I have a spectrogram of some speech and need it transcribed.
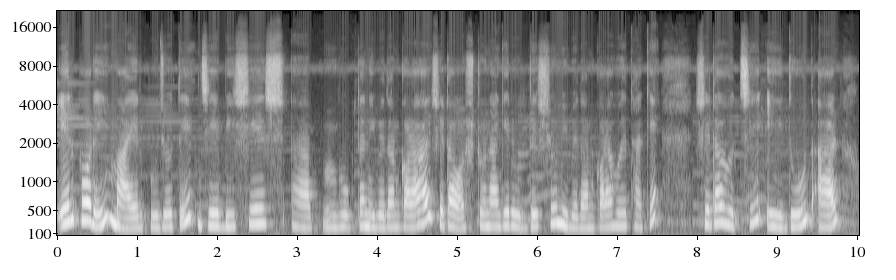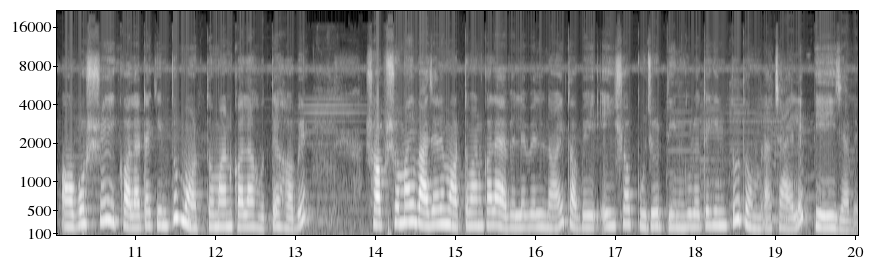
এরপরেই মায়ের পুজোতে যে বিশেষ ভোগটা নিবেদন করা হয়, সেটা অষ্টনাগের উদ্দেশ্যেও নিবেদন করা হয়ে থাকে। সেটা হচ্ছে এই দুধ। আর অবশ্যই এই কলাটা কিন্তু মর্তমান কলা হতে হবে। সব সময় বাজারে বর্তমান কলা অ্যাভেলেবেল নয়, তবে এই সব পুজোর দিনগুলোতে কিন্তু তোমরা চাইলে পেয়েই যাবে।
